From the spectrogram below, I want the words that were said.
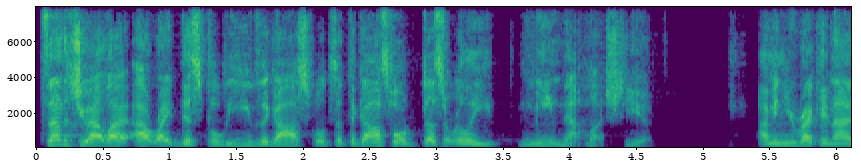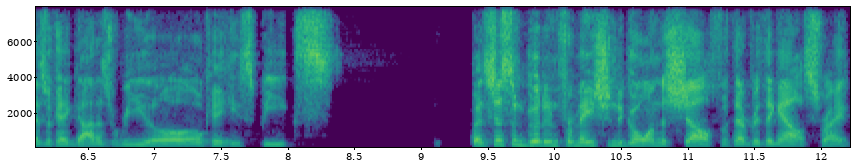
It's not that you outright, disbelieve the gospel, it's that the gospel doesn't really mean that much to you. I mean, you recognize, okay, God is real, okay, he speaks, but it's just some good information to go on the shelf with everything else, right?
